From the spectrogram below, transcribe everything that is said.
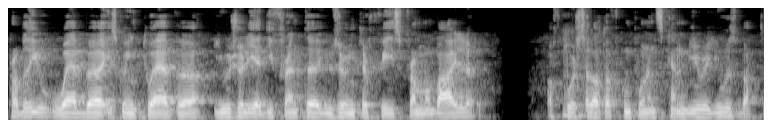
probably web is going to have uh, usually a different uh, user interface from mobile. Of course, a lot of components can be reused, but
